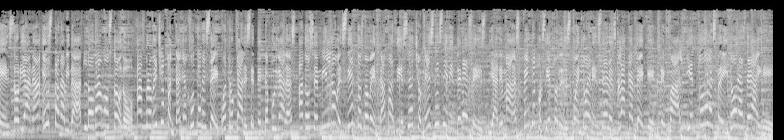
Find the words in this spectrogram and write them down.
En Soriana, esta Navidad lo damos todo. Aprovecha pantalla JBC 4K de 70 pulgadas a 12,990 más 18 meses sin intereses. Y además, 20% de descuento en enseres Black Decker, Tefal y en todas las freidoras de aire.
